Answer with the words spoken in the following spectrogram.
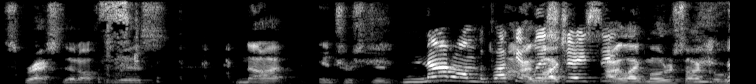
scratch that off the list. Not interested. Not on the bucket I list, like, JC. I like motorcycles.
